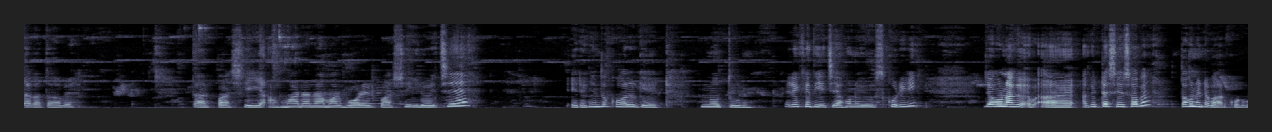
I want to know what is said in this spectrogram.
লাগাতে হবে। তার পাশেই আমার আর আমার বরের পাশেই রয়েছে, এটা কিন্তু কলগেট, নতুন। রেখে দিয়েছি, এখনও ইউজ করিনি। যখন আগে আগেরটা শেষ হবে, তখন এটা বার করব।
